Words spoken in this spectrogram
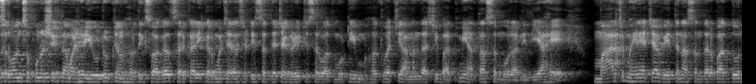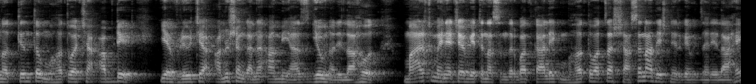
सर्वांचं पुनश्च एकदा माझ्या यूट्यूब चॅनल हार्दिक स्वागत. सरकारी कर्मचाऱ्यांसाठी सध्याच्या घडीची सर्वात मोठी महत्त्वाची आनंदाची बातमी आता समोर आलेली आहे. मार्च महिन्याच्या वेतनासंदर्भात दोन अत्यंत महत्त्वाच्या अपडेट या व्हिडिओच्या अनुषंगानं आम्ही आज घेऊन आलेलो आहोत. मार्च महिन्याच्या वेतनासंदर्भात काल एक महत्त्वाचा शासन आदेश निर्गमित झालेला आहे.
